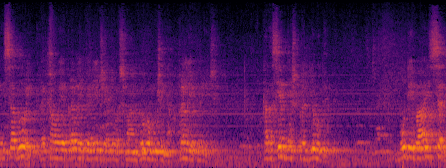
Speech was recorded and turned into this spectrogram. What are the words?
Nisaburi, rekao je prelijepe riječi Ebu Osman, drugom učenjaku, prelijepe riječi. Kada sjedneš pred ljude, budi vaj sebi,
